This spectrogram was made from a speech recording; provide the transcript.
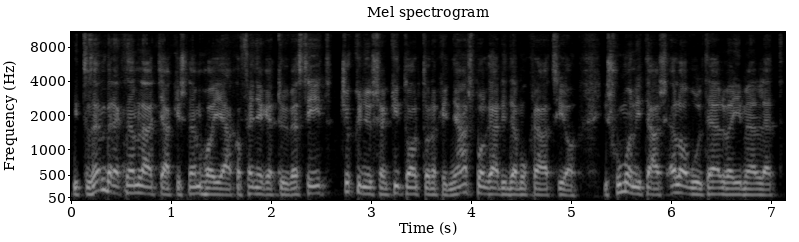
Itt az emberek nem látják és nem hallják a fenyegető veszélyt, csökönyösen kitartanak egy nyáspolgári demokrácia és humanitás elavult elvei mellett,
